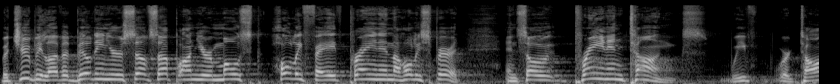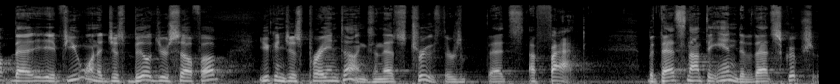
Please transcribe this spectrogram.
But you, beloved, building yourselves up on your most holy faith, praying in the Holy Spirit. And so, praying in tongues. we are taught that if you want to just build yourself up, you can just pray in tongues, and that's truth. There's, that's a fact. But that's not the end of that scripture.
